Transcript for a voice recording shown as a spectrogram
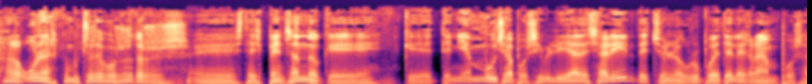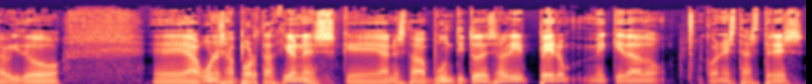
algunas que muchos de vosotros eh, estáis pensando que, que tenían mucha posibilidad de salir. De hecho, en el grupo de Telegram pues ha habido eh, algunas aportaciones que han estado a puntito de salir, pero me he quedado con estas tres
